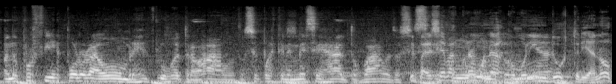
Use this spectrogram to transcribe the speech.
Cuando es por fin es por hora hombre, es el flujo de trabajo, entonces puedes tener meses altos, bajos. Entonces parece más como una, como una industria, ¿no?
